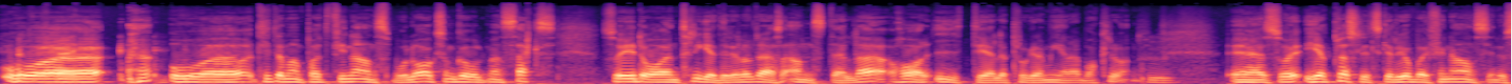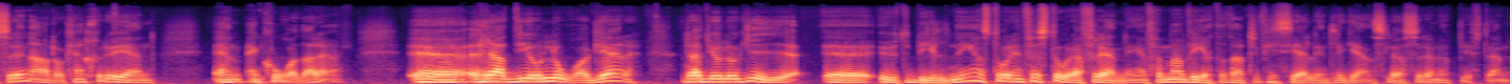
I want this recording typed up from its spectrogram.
Och, och tittar man på ett finansbolag som Goldman Sachs så är idag en tredjedel av deras anställda har IT eller programmerarbakgrund. Mm. Eh, så helt plötsligt ska du jobba i finansindustrin, ja, då kanske du är en, en, en kodare. Eh, radiologer, radiologiutbildningen eh, står inför stora förändringar för man vet att artificiell intelligens löser den uppgiften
